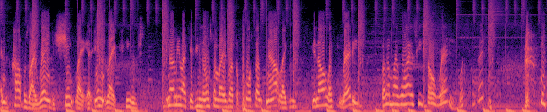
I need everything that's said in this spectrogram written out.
and the cop was like ready to shoot, like at any, like he was, you know what I mean? Like if you know somebody's about to pull something out, like you, you know, like you ready. But I'm like, why is he so ready? What's he ready?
